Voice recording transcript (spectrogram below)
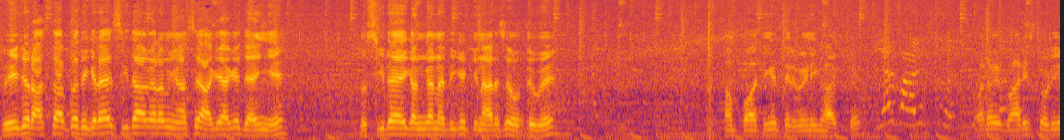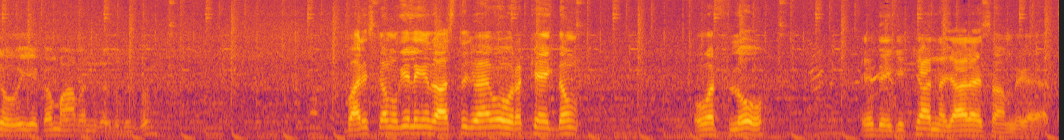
तो ये जो रास्ता आपको दिख रहा है सीधा अगर हम यहाँ से आगे आगे जाएँगे तो सीधा ये गंगा नदी के किनारे से होते हुए। हम पहुँचेंगे त्रिवेणी घाट पे। यार बारिश और अभी बारिश थोड़ी हो गई है कम वहाँ बंद कर दो बिल्कुल। बारिश कम हो गई लेकिन रास्ते जो हैं वो हो रखे हैं एकदम ओवरफ्लो ये देखिए क्या नज़ारा है सामने का यार।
